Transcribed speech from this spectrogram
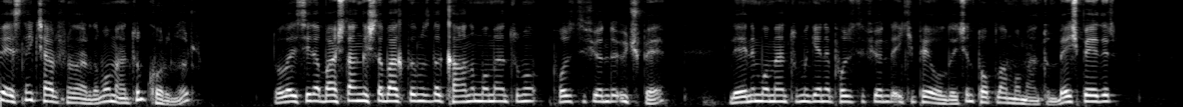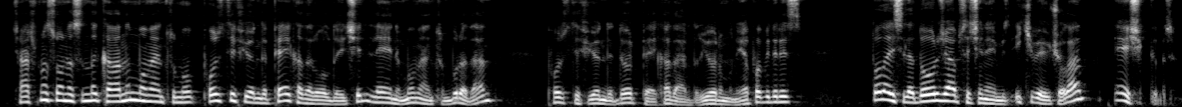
ve esnek çarpışmalarda momentum korunur. Dolayısıyla başlangıçta baktığımızda K'nın momentumu pozitif yönde 3P. L'nin momentumu gene pozitif yönde 2P olduğu için toplam momentum 5P'dir. Çarpışma sonrasında K'nın momentumu pozitif yönde P kadar olduğu için L'nin momentum buradan pozitif yönde 4P kadardır yorumunu yapabiliriz. Dolayısıyla doğru cevap seçeneğimiz 2 ve 3 olan E şıkkıdır.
